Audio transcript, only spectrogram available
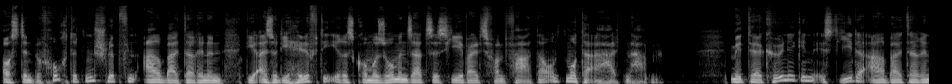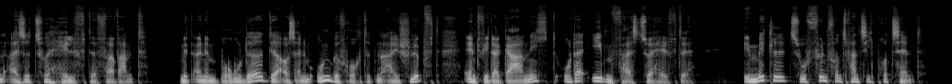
Aus den befruchteten schlüpfen Arbeiterinnen, die also die Hälfte ihres Chromosomensatzes jeweils von Vater und Mutter erhalten haben. Mit der Königin ist jede Arbeiterin also zur Hälfte verwandt. Mit einem Bruder, der aus einem unbefruchteten Ei schlüpft, entweder gar nicht oder ebenfalls zur Hälfte. Im Mittel zu 25 Prozent.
